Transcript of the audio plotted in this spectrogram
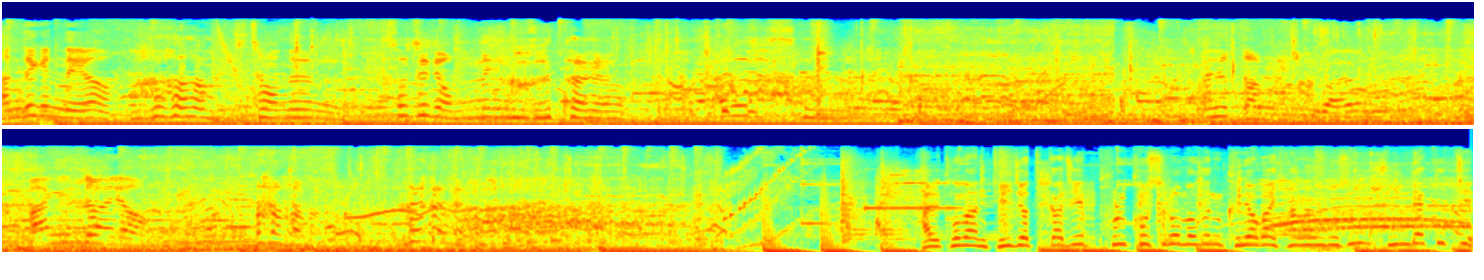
안 되겠네요. 저는 소질이 없는 것 같아요. 맛있다. 좋아요. 많이 좋아요. 달콤한 디저트까지 풀코스로 먹은 그녀가 향한 곳은 순댓국집.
